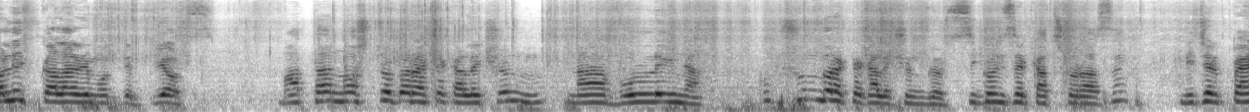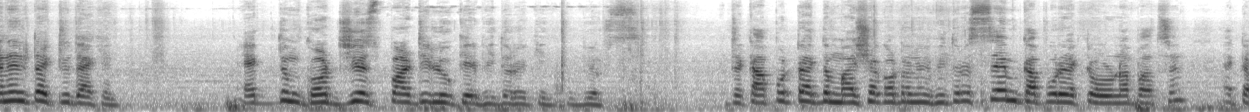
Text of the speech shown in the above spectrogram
অলিভ কালারের মধ্যে পিওর্স মাথা নষ্ট করা একটা কালেকশন না বললেই না। খুব সুন্দর একটা কালেকশন পিওর্স সিকোয়েন্সের কাজ করা আছে। নিচের প্যানেলটা একটু দেখেন। একদম গর্জিয়াস পার্টি লুকের ভিতরে কিন্তু পিওর্স এটা কাপড়টা একদম মাইশা কটনের ভিতরে সেম কাপড়ের একটা ওড়না পাচ্ছেন, একটা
